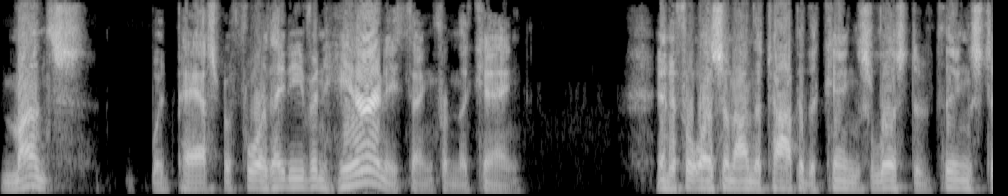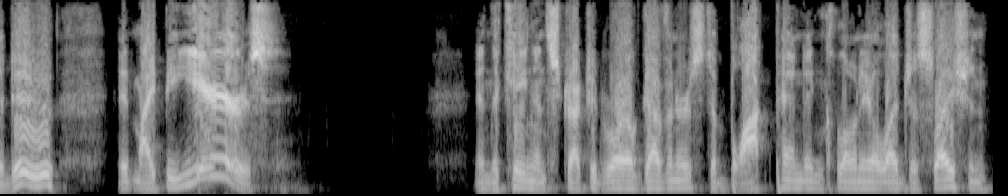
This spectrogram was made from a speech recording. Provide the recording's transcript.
months would pass before they'd even hear anything from the king. And if it wasn't on the top of the king's list of things to do, it might be years. and the king instructed royal governors to block pending colonial legislation.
